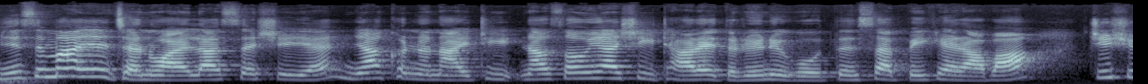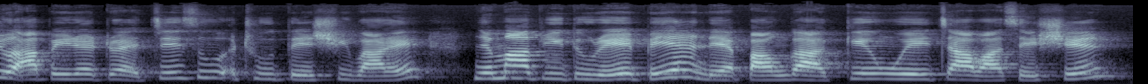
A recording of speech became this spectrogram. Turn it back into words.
မြင်းစမရဲ့ဇန်နဝါရီလ18ရက်ည9:00နာရီထိနောက်ဆုံးရရှိထားတဲ့သတင်းတွေကိုတင်ဆက်ပေးခဲ့တာပါကြည့်ရှုအားပေးတဲ့အတွက်ကျေးဇူးအထူးတင်ရှိပါတယ်မြမပြည်သူတွေဘေးရန်တဲ့အပေါင်းကကင်းဝေးကြပါစေရှင်။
